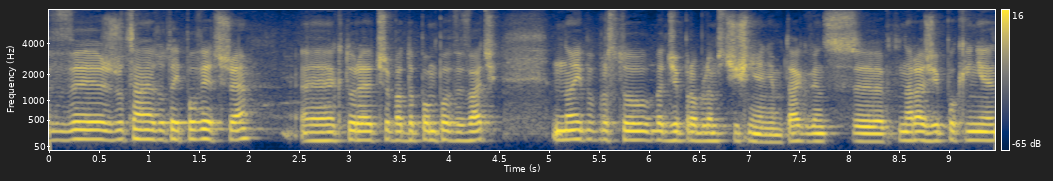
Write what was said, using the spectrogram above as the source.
wyrzucane tutaj powietrze, e, które trzeba dopompowywać. No i po prostu będzie problem z ciśnieniem, tak? Więc e, na razie póki nie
